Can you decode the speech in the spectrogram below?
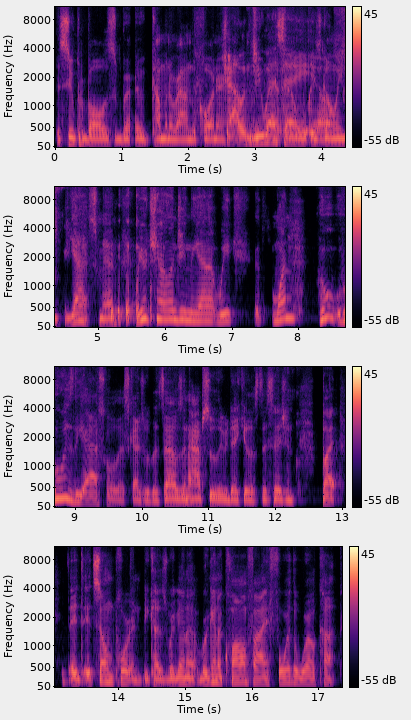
The Super Bowl's r- uh, coming around the corner. Challenging USA NFL is going. Yes, man. We're challenging the N. We one. Who who is the asshole that scheduled this? That was an absolutely ridiculous decision. But it, it's so important because we're gonna we're gonna qualify for the World Cup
